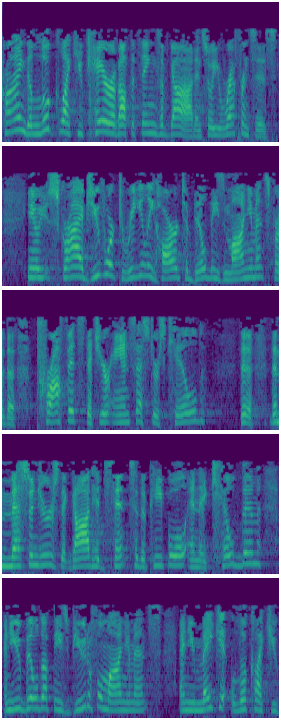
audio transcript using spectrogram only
trying to look like you care about the things of God. And so he references, you know, scribes, you've worked really hard to build these monuments for the prophets that your ancestors killed the, the messengers that God had sent to the people and they killed them, and you build up these beautiful monuments and you make it look like you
